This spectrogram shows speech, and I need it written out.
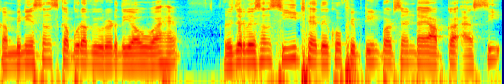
कम्बिनेशंस का पूरा व्यूरेट दिया हुआ है। रिजर्वेशन सीट है, देखो 15 परसेंट है आपका S C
